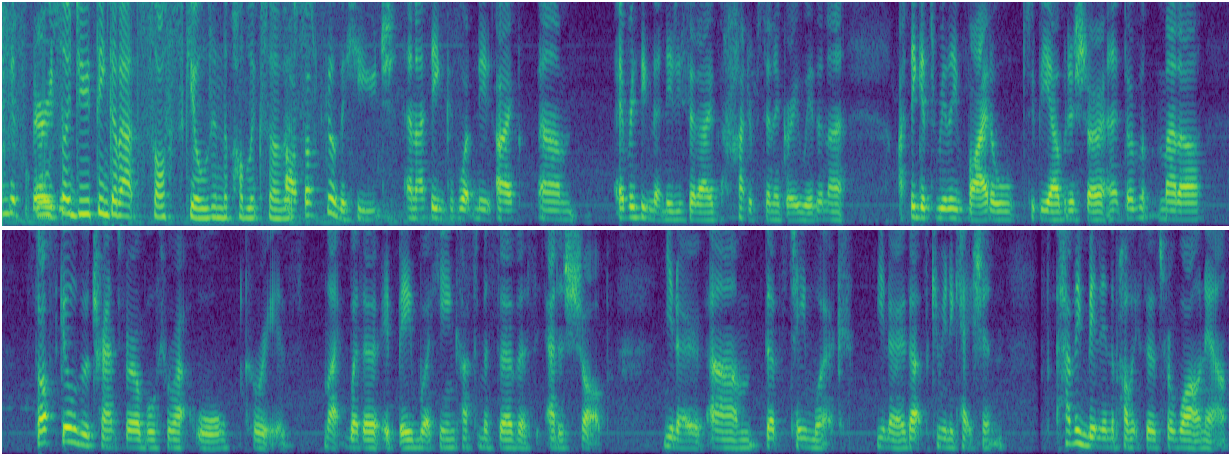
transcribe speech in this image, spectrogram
of also do you think about soft skills in the public oh, service? Oh, soft skills are huge, and I think what I um, everything that Nidhi said, I 100% agree with, and I, I think it's really vital to be able to show, and it doesn't matter. Soft skills are transferable throughout all careers, like whether it be working in customer service at a shop, you know, um, that's teamwork, you know, that's communication. Having been in the public service for a while now,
